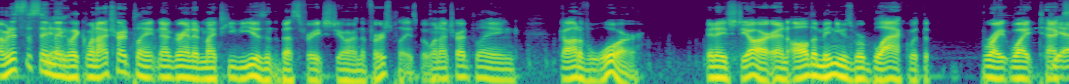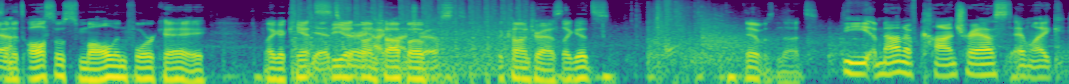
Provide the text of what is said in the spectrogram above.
I mean, it's the same Yeah. thing. Like when I tried playing. Now, granted, my TV isn't the best for HDR in the first place, but when I tried playing God of War in HDR, and all the menus were black with the bright white text, Yeah. and it's also small in 4K. Like I can't Yeah, see it on top contrast. of the contrast. Like it's, it was nuts. the amount of contrast and like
